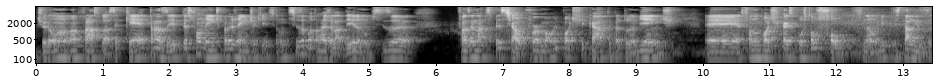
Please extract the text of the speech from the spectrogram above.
Tirou uma, uma frasco lá, você quer trazer pessoalmente pra gente aqui. Você não precisa botar na geladeira, não precisa fazer nada especial. O formal ele pode ficar a temperatura ambiente, é, só não pode ficar exposto ao sol, senão ele cristaliza.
